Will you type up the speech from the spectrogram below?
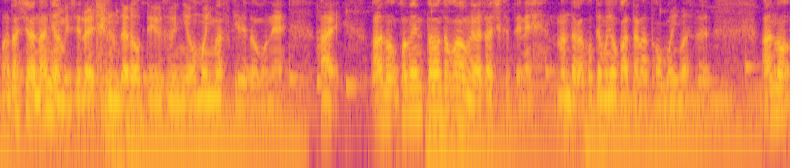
私は何を見せられてるんだろうというふうに思いますけれどもね。はい。あの、コメントのところも優しくてね、なんだかとても良かったなと思います。あの、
